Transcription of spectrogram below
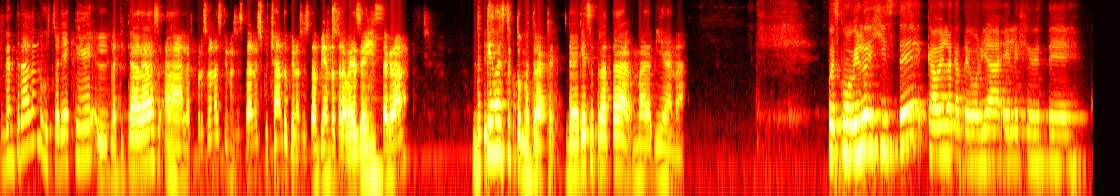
de entrada me gustaría que le platicaras a las personas que nos están escuchando, que nos están viendo a través de Instagram, ¿de qué va este cortometraje? ¿De qué se trata Mar y Ana? Pues como bien lo dijiste, cabe en la categoría LGBTQ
